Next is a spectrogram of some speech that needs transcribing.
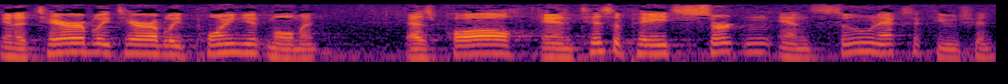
in a terribly, terribly poignant moment, as Paul anticipates certain and soon execution,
